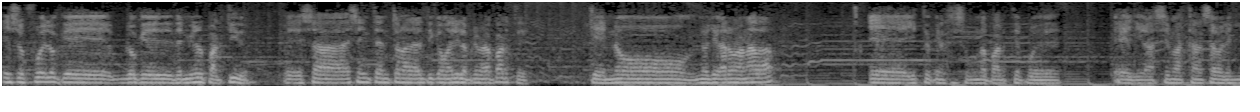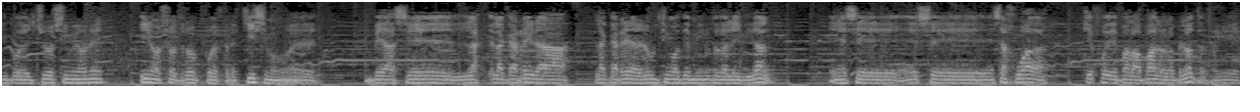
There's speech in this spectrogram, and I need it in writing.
Eso fue lo que lo que determinó el partido. Esa, esa intentona Atlético Madrid la primera parte, que no, no llegaron a nada, eh, hizo que en esa segunda parte pues eh, llegase más cansado el equipo del Cholo Simeone y nosotros pues fresquísimos eh, véase la, la carrera la carrera de los últimos 10 minutos de Aleix Vidal en ese, ese esa jugada que fue de palo a palo la pelota o sea que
